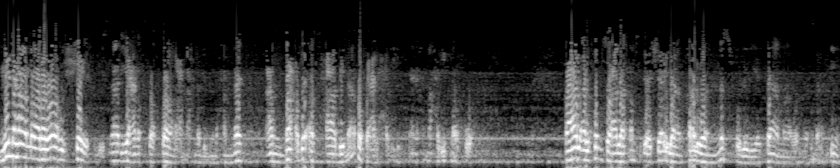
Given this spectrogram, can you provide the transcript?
منها ما رواه الشيخ بإسناده عن الصفار عن أحمد بن محمد عن بعض أصحابنا رفع الحديث. يعني ما حديث مرفوع. قال الخمس على خمسة أشياء إلى أن قال والنصف لليتامى والمساكين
